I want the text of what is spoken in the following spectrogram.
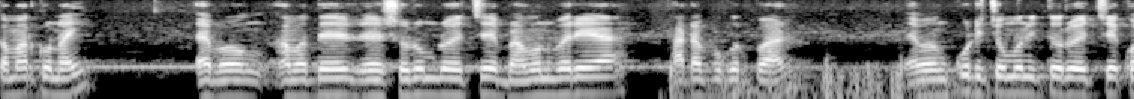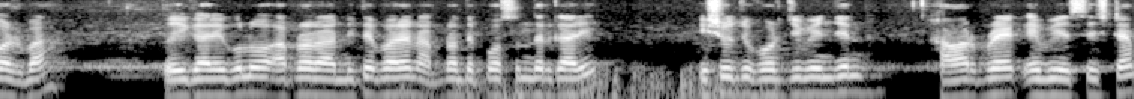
কামারকোনায় এবং আমাদের শোরুম রয়েছে ব্রাহ্মণবাড়িয়া, ফাটাপুকুর পাড় এবং কুটিচমনিতে রয়েছে কসবা। তো এই গাড়িগুলো আপনারা নিতে পারেন। আপনাদের পছন্দের গাড়ি ইস্যুজু ফোর জিবি ইঞ্জিন হাওয়ার ব্রেক এবিএস সিস্টেম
